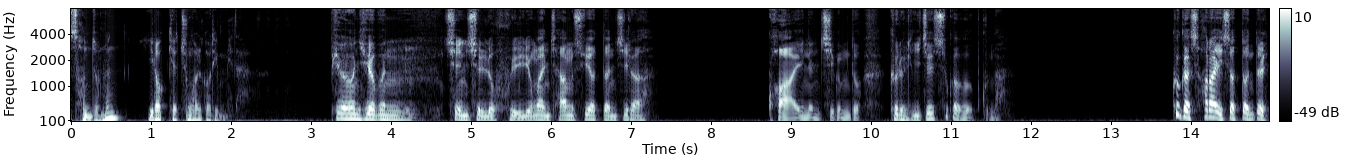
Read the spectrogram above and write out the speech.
선조는 이렇게 중얼거립니다. 변협은 진실로 훌륭한 장수였던지라 과인은 지금도 그를 잊을 수가 없구나. 그가 살아 있었던들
